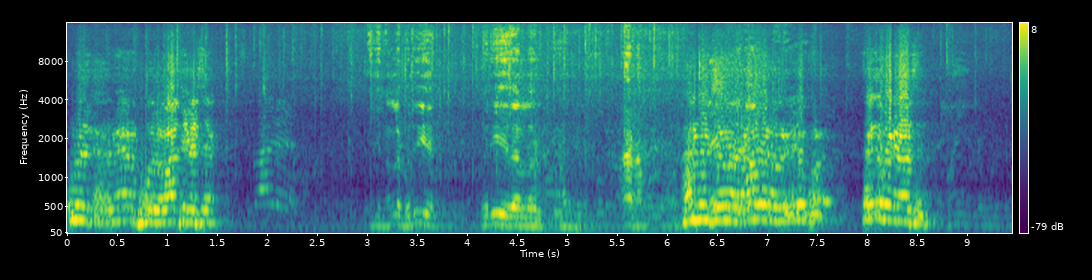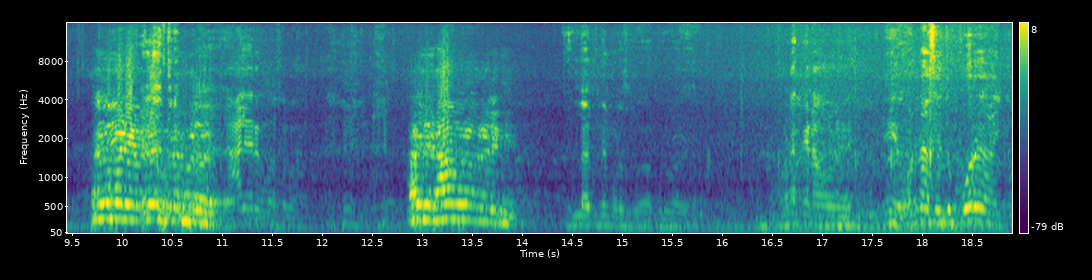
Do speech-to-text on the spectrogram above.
உங்களுக்கு அருமையான ஒரு வார்த்தைகள் சார் இது நல்ல பெரிய பெரிய இதெல்லாம் இருக்கு ராமர் அவர்களுக்கு தங்கமணி வாசன் தங்கமணி அவர்களுக்கு முன்னாடி போடுவார். அடுத்து ராமர் அவர்களுக்கு. எல்லாருமே முறை சொல்லுவா கொடுவாங்க ஒன்னா சேர்த்து போற வாங்கிக்கோங்க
